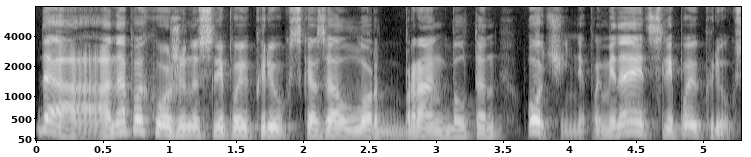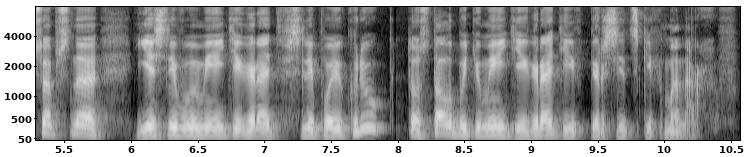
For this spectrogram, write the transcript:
«Да, она похожа на слепой крюк», — сказал лорд Бранкблтон. «Очень напоминает слепой крюк. Собственно, если вы умеете играть в слепой крюк, то, стало быть, умеете играть и в персидских монархов».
